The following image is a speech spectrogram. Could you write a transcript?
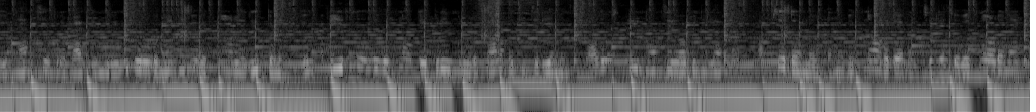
முடியும் நான்சி அப்புறம் மேக்ஸ் இந்த ரெண்டு பேரோட மைண்டையுமே வெக்னாவில் ரீட் பண்ண முடியும் அப்படி இருந்து வந்து வெட்னாவுக்கு எப்படி உங்களோட பிளானை பற்றி தெரியாமல் இருந்துச்சு அதுவும் ஸ்பீட் நான்சி ராபின் இல்லாமல் அப்சைட் டவுனில் இருக்காங்க வெட்னாவோட டேமேஜ் இல்லை ஸோ வெட்னாவோட நைட்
